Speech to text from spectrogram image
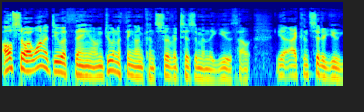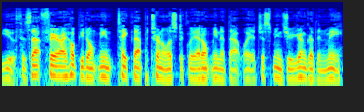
Also, I want to do a thing. I'm doing a thing on conservatism and the youth. I, yeah, I consider you youth. Is that fair? I hope you don't mean take that paternalistically. I don't mean it that way. It just means you're younger than me,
